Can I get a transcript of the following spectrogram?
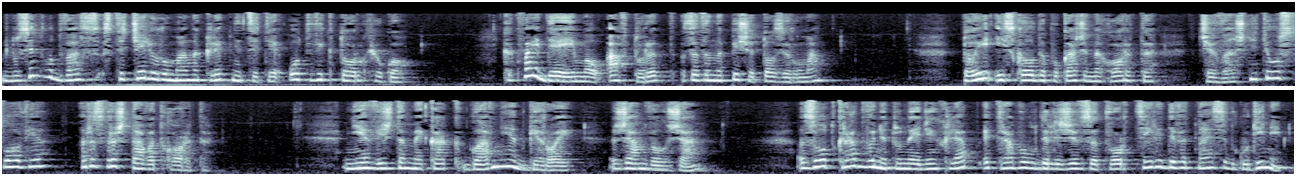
Мнозина от вас сте чели романа Клетниците от Виктор Хюго. Каква идея е имал авторът, за да напише този роман? Той искал да покаже на хората, че външните условия развръщават хората. Ние виждаме как главният герой, Жан Вължан, за открадването на един хляб е трябвало да лежи в затвор цели 19 години.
